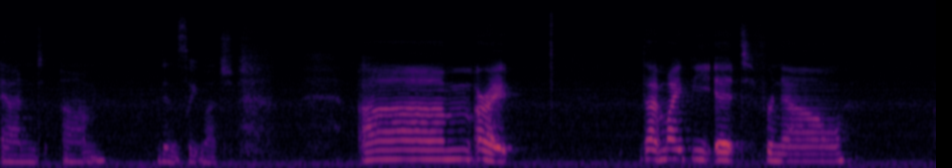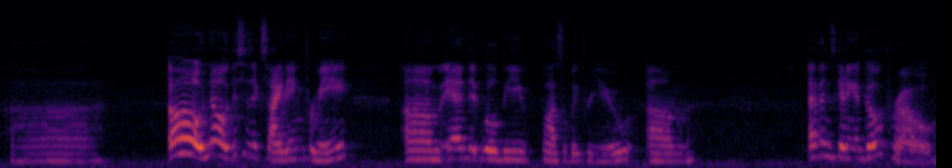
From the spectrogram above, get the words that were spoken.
and um, didn't sleep much. Um, all right that might be it for now. Uh, oh no, this is exciting for me, um, and it will be possibly for you. Um, Evan's getting a GoPro,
